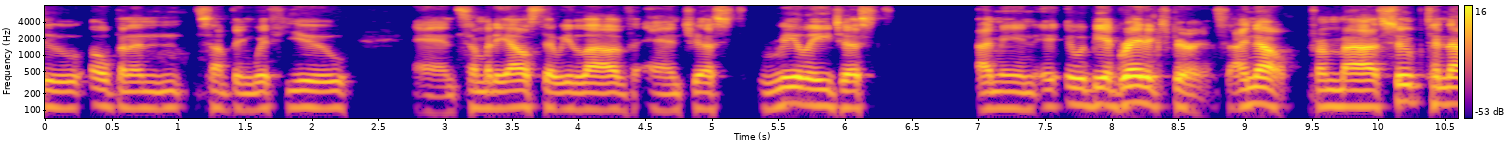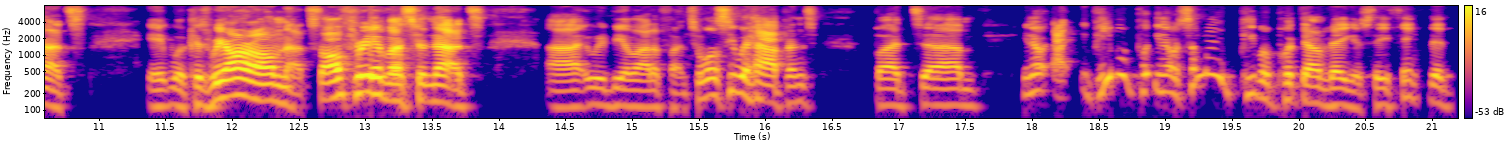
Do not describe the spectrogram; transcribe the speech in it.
to open something with you and somebody else that we love and just really just i mean it, it would be a great experience. I know from uh, soup to nuts it would because we are all nuts. All three of us are nuts. Uh, it would be a lot of fun. So we'll see what happens. But um, you know people put you know some people put down vegas. They think that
